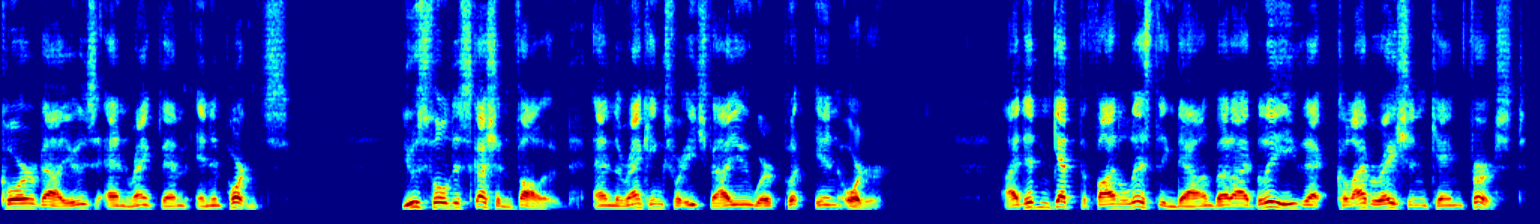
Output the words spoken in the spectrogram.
core values and rank them in importance. Useful discussion followed, and the rankings for each value were put in order. I didn't get the final listing down, but I believe that collaboration came first.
